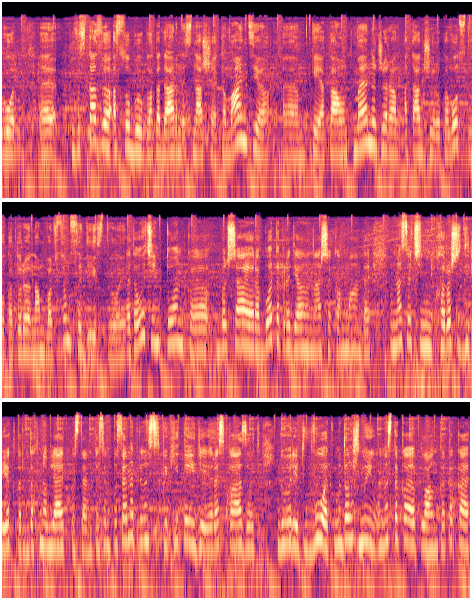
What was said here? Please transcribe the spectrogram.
Вот. Э, Высказываю особую благодарность нашей команде, э, кей-аккаунт-менеджерам, а также руководству, которое нам во всем содействовало. Это очень тонкая, большая работа проделана нашей командой. У нас очень хороший директор, вдохновляет постоянно. То есть он постоянно приносит какие-то идеи, рассказывает, говорит, вот, мы должны, у нас такая планка, такая.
